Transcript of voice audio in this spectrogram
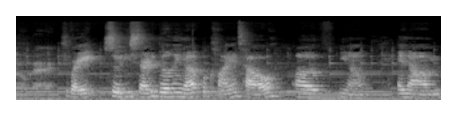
Okay. Right. So he started building up a clientele of you know, and um,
